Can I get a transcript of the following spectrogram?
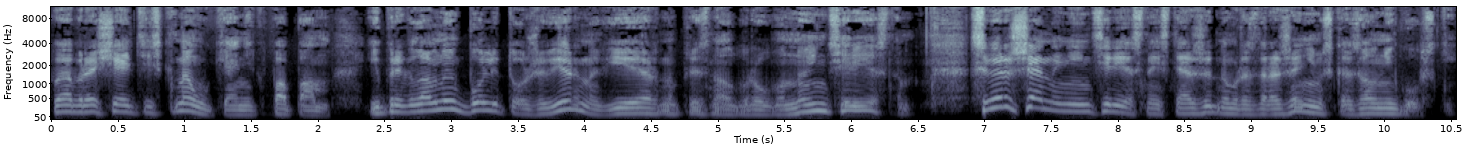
вы обращаетесь к науке, а не к попам. И при головной боли тоже, верно?» «Верно», — признал Броуман. «Но интересно». «Совершенно неинтересно», — с неожиданным раздражением сказал Неговский.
